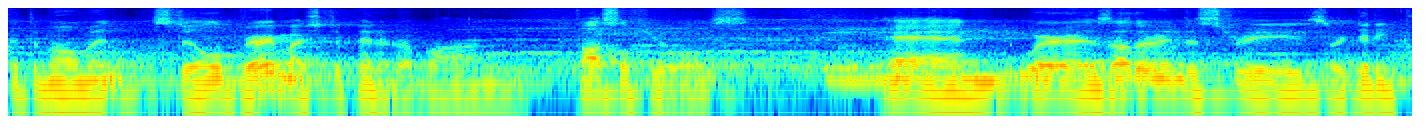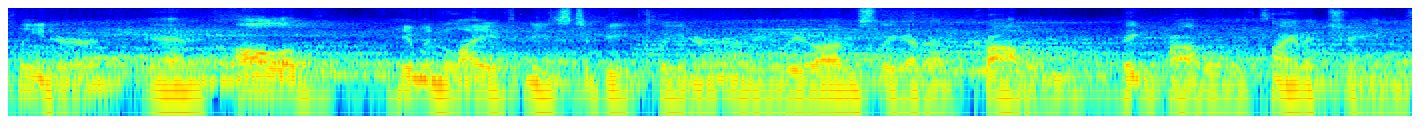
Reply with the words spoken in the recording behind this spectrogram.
at the moment, still very much dependent upon fossil fuels. And whereas other industries are getting cleaner, and all of human life needs to be cleaner. I mean, we've obviously got a problem, big problem with climate change.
